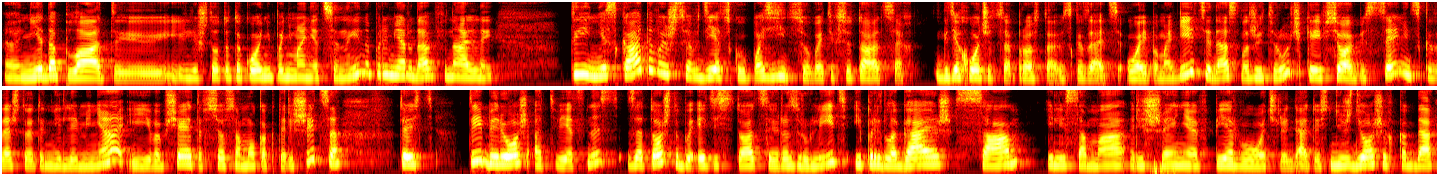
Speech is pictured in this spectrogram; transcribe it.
э, недоплаты или что-то такое, непонимание цены, например, да, финальной, ты не скатываешься в детскую позицию в этих ситуациях, где хочется просто сказать, ой, помогите, да, сложить ручки и все обесценить, сказать, что это не для меня, и вообще это все само как-то решится. То есть ты берешь ответственность за то, чтобы эти ситуации разрулить и предлагаешь сам или сама решение в первую очередь, да, то есть не ждешь их, когда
